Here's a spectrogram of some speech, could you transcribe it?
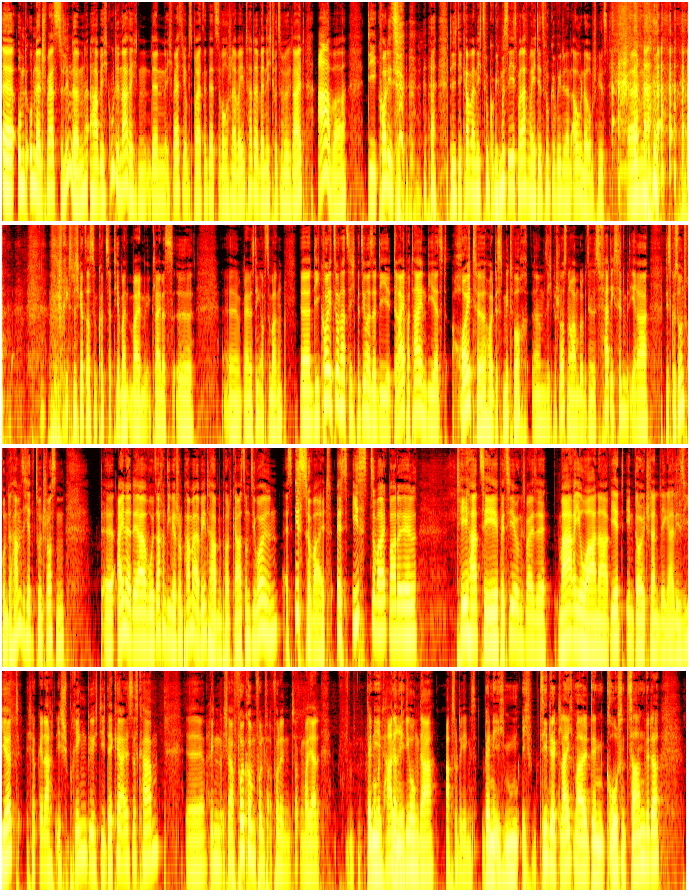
Äh, um, um deinen Schmerz zu lindern, habe ich gute Nachrichten, denn ich weiß nicht, ob ich es bereits letzte Woche schon erwähnt hatte. Wenn nicht, tut es mir wirklich leid. Aber die Koalition, die, die kann man nicht zugucken. Ich muss jedes Mal lachen, wenn ich dir zugucke, wie du deinen Augen da rumspielst. ähm, du kriegst mich ganz aus dem Konzept hier, mein, mein kleines, äh, äh, kleines Ding aufzumachen. Äh, die Koalition hat sich, beziehungsweise die drei Parteien, die jetzt heute, heute ist Mittwoch, ähm, sich beschlossen haben, oder beziehungsweise fertig sind mit ihrer Diskussionsrunde, haben sich jetzt dazu entschlossen, äh, einer der wohl Sachen, die wir schon ein paar Mal erwähnt haben im Podcast. Und sie wollen, es ist soweit. Es ist soweit, Manuel. THC beziehungsweise Marihuana wird in Deutschland legalisiert. Ich habe gedacht, ich spring durch die Decke, als das kam. Äh, bin, ich war vollkommen von, von den Zocken, weil ja die Benny, momentane Benny, Regierung da absolut dagegen ist. Benny, ich, ich zieh dir gleich mal den großen Zahn wieder.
